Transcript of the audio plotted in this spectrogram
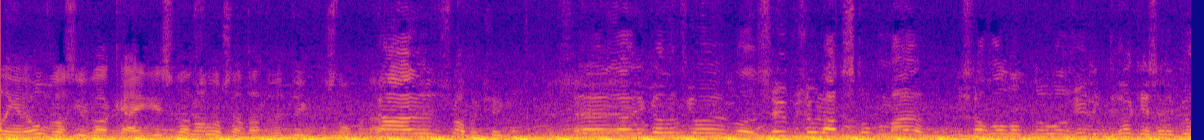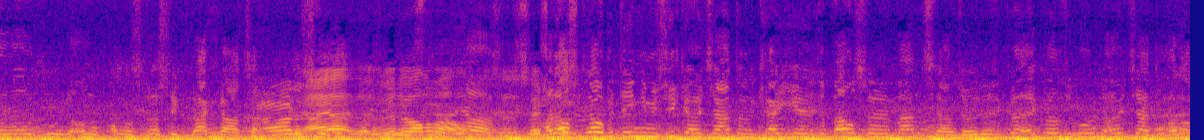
meldingen en overlast die we wel krijgen, is wel het voorstel dat we natuurlijk stoppen. nou. Ja, dat snap ik zeker. Eh, ik wil het gewoon sowieso laten stoppen, maar ik snap wel dat het nog wel redelijk druk is en ik wil wel gewoon rustig weggaat. Zeg maar. Ja, ja, dat willen we allemaal. Ja. Dus, eh, En als ik nou meteen die muziek uitzet, dan krijg je rebelse mensen en zo. Dus ik wil, ik wil ze gewoon uitzetten, maar dan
